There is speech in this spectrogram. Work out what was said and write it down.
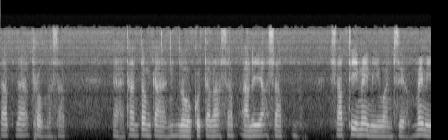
ทรัพย์และพรหมทรัพย์แต่ท่านต้องการโลกุตระทรัพย์อริยทรัพย์ ทรัพย์ที่ไม่มีวันเสื่อม ไม่มี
